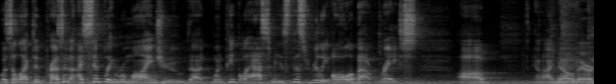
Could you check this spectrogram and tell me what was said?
was elected president. I simply remind you that when people ask me, is this really all about race? Uh, and I know there are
